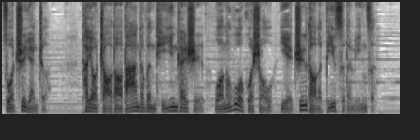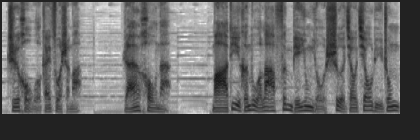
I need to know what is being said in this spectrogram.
做志愿者，他要找到答案的问题应该是：我们握过手，也知道了彼此的名字，之后我该做什么？然后呢？马蒂和诺拉分别拥有社交焦虑中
